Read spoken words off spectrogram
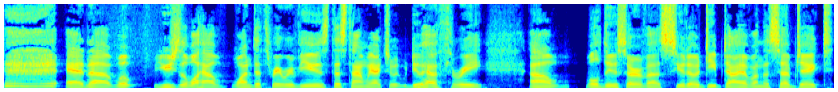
And uh, we'll usually we'll have one to three reviews. This time we actually do have three. Uh, we'll do sort of a pseudo deep dive on the subject.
